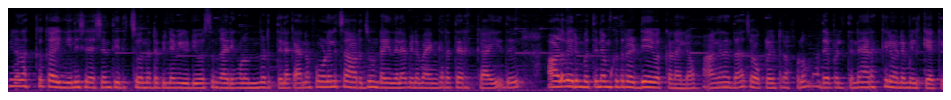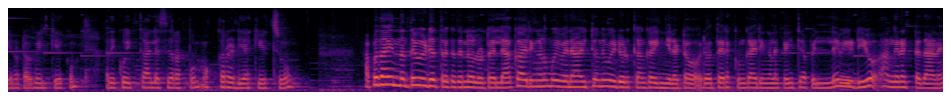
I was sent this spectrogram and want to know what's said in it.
പിന്നെ അതൊക്കെ കഴിഞ്ഞതിന് ശേഷം തിരിച്ചു വന്നിട്ട് പിന്നെ വീഡിയോസും കാര്യങ്ങളൊന്നും എടുത്തില്ല. കാരണം ഫോണിൽ ചാർജും ഉണ്ടായിരുന്നില്ല. പിന്നെ ഭയങ്കര തിരക്കായി. ഇത് ആൾ വരുമ്പോഴത്തേന് നമുക്കിത് റെഡി ആയി വെക്കണമല്ലോ അങ്ങനെ അതാ ചോക്ലേറ്റ് റഫളും അതേപോലെ തന്നെ അര കിലോന്റെ മിൽക്ക് കേക്കാണ് കേട്ടോ മിൽക്ക് കേക്കും അതിൽ കൊയ്ക്കാല സിറപ്പും ഒക്കെ റെഡിയാക്കി വെച്ചു. അപ്പോൾ അതാ ഇന്നത്തെ വീഡിയോ ഇത്രയൊക്കെ തന്നെ ഉള്ളൂ കേട്ടോ എല്ലാ കാര്യങ്ങളും മുഴുവനായിട്ടൊന്നും വീഡിയോ എടുക്കാൻ കഴിഞ്ഞില്ല കേട്ടോ ഓരോ തിരക്കും കാര്യങ്ങളൊക്കെ ആയിട്ട്. അപ്പോൾ എല്ലാ വീഡിയോ അങ്ങനെ ഇട്ടതാണ്.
